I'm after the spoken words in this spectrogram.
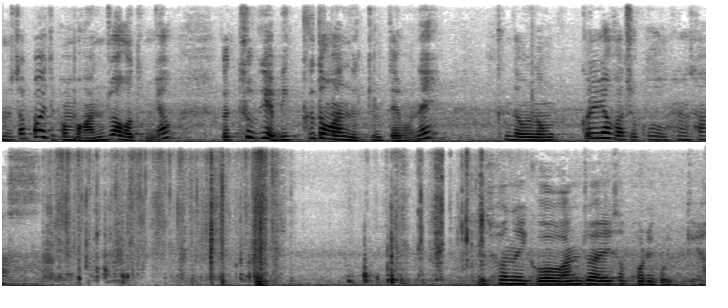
원래 짜파게티 범벅 안 좋아하거든요. 그 특유의 미끄덩한 느낌 때문에. 근데 오늘 너무 끌려가지고 하나 사왔어. 저는 이거 안 좋아해서 버리고 있게요.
